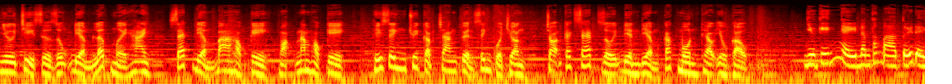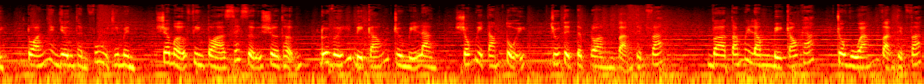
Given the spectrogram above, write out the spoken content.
như chỉ sử dụng điểm lớp 12, xét điểm 3 học kỳ hoặc 5 học kỳ. Thí sinh truy cập trang tuyển sinh của trường, chọn cách xét rồi điền điểm các môn theo yêu cầu. Dự kiến ngày 5 tháng 3 tới đây, Tòa án Nhân dân Thành phố Hồ Chí Minh sẽ mở phiên tòa xét xử sơ thẩm đối với bị cáo Trương Mỹ Lan, 68 tuổi, Chủ tịch Tập đoàn Vạn Thịnh Phát và 85 bị cáo khác trong vụ án Vạn Thịnh Phát.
